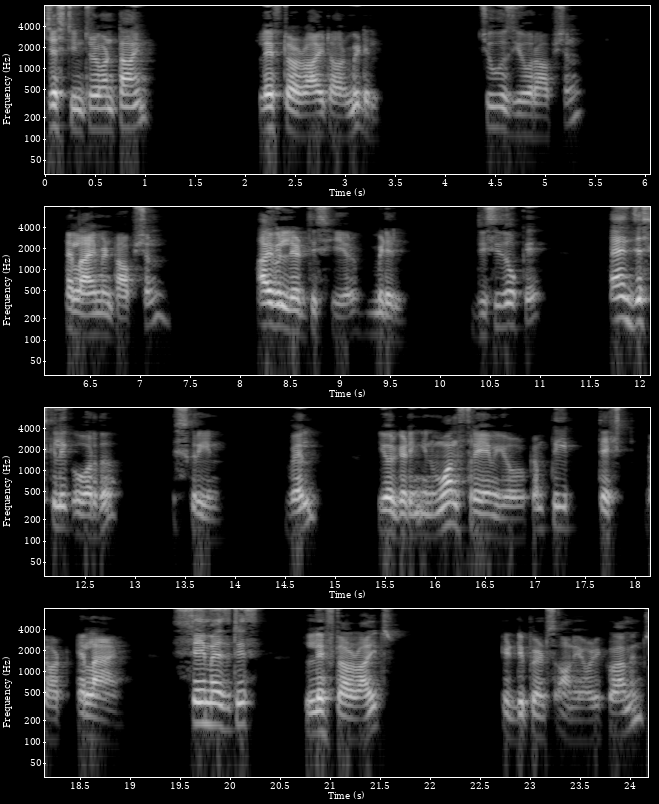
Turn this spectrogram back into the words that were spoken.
just enter one time left or right or middle. Choose your option, alignment option. I will let this here middle. This is okay and just click over the screen. Well, you are getting in one frame your complete text got aligned. Same as it is left or right. It depends on your requirement.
